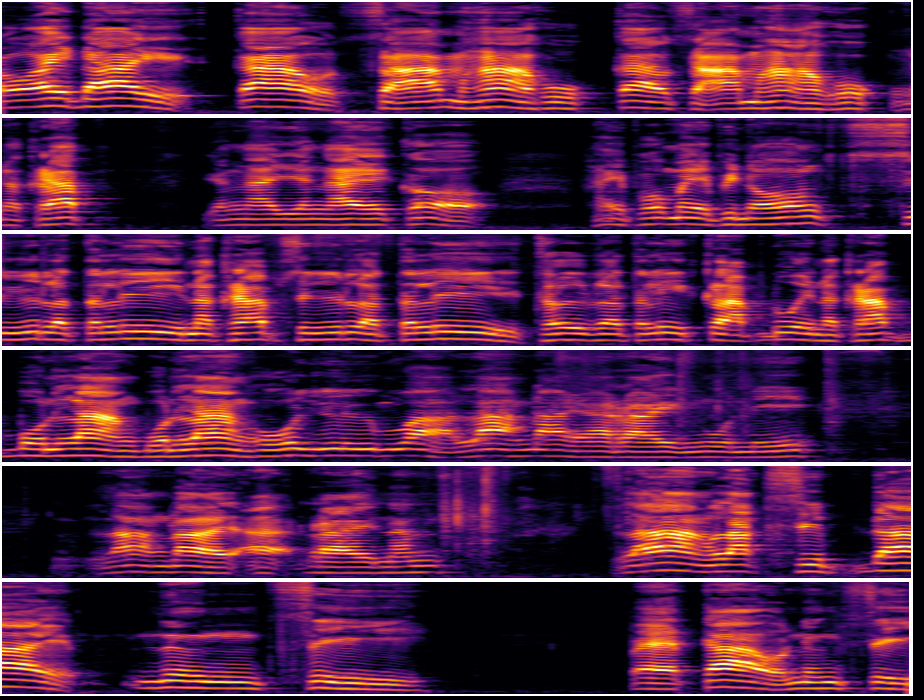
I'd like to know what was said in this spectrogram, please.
ร้อยได้เก้าสามห้าหกเก้าสามห้าหกนะครับ ยังไงยังไงก็ ให้พ่อแม่พี่น้องซื้อลอตเตอรี่นะครับ ซื้อลอตเตอรี่เธอลอตเตอรี่กลับด้วยนะครับ บนล่างบนล่าง โอ้ยลืมว่าล่างได้อะไรงวดนี้ ล่างได้อะไรนั้น ล่างหลักสิบได้หนึ่งสี่แปดเก้าหนึ่งสี่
